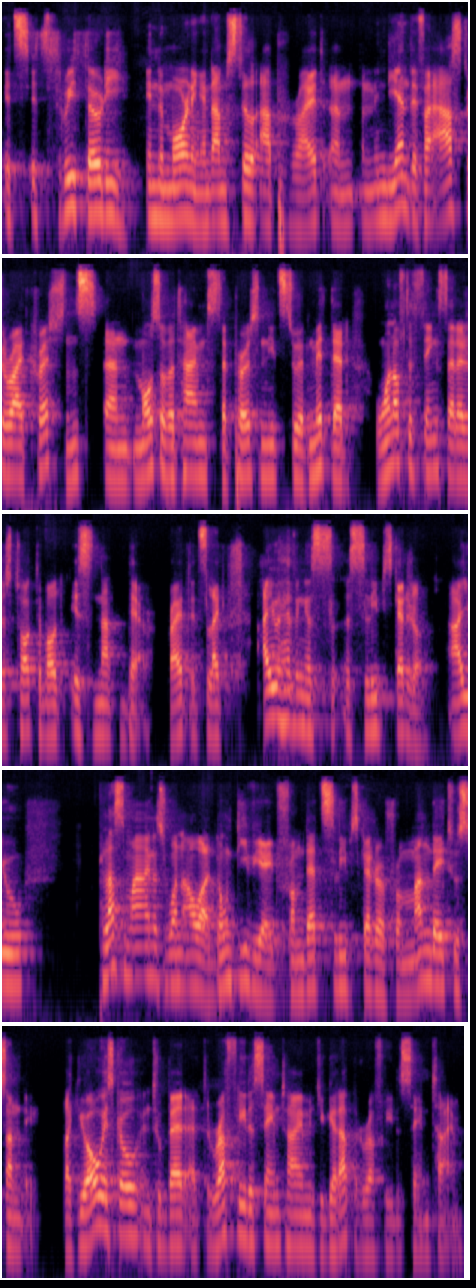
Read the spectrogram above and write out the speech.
It's it's three thirty in the morning, and I'm still up, right? And, and in the end, if I ask the right questions, and most of the times that person needs to admit that one of the things that I just talked about is not there, right? It's like, are you having a, a sleep schedule? Are you plus minus one hour? Don't deviate from that sleep schedule from Monday to Sunday. Like you always go into bed at roughly the same time and you get up at roughly the same time.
